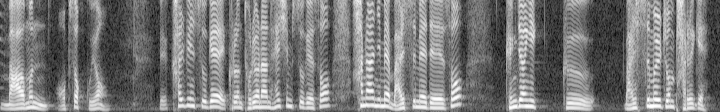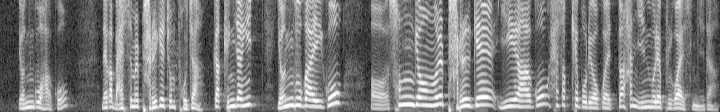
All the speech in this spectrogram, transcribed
마음은 없었고요. 예, 칼빈 속에 그런 도련한 회심 속에서 하나님의 말씀에 대해서 굉장히 그 말씀을 좀 바르게 연구하고 내가 말씀을 바르게 좀 보자. 그러니까 굉장히 연구가이고 어, 성경을 바르게 이해하고 해석해 보려고 했던 한 인물에 불과했습니다.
